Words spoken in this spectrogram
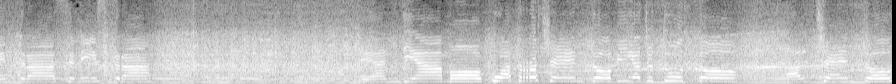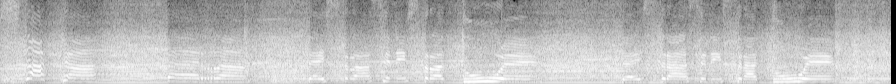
entra a sinistra e andiamo 400 via giù tutto. Al 100 stacca per destra sinistra 2 destra sinistra 2 20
